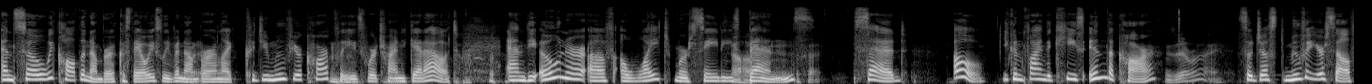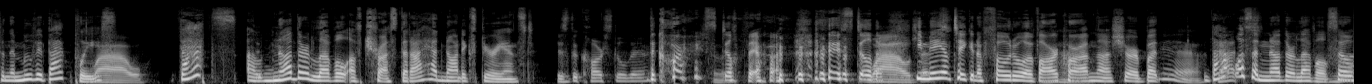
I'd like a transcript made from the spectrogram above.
And so we called the number because they always leave a number and like, could you move your car, please? We're trying to get out. and the owner of a white Mercedes Benz Okay. said, Oh, you can find the keys in the car. is that right? So just move it yourself and then move it back, please. Wow. That's another level of trust that I had not experienced. Is the car still there? The car is still there. it's still Wow, there. He may have taken a photo of our car. I'm not sure, but Yeah, that was another level. So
